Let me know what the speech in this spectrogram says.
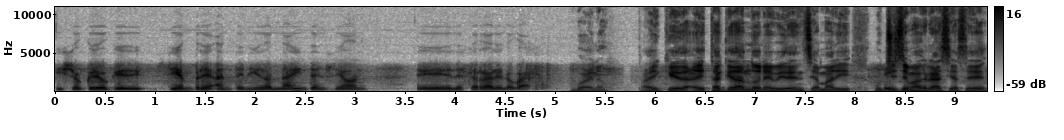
y yo creo que siempre han tenido la intención eh, de cerrar el hogar. Bueno, ahí queda, está quedando en evidencia, Mari. Muchísimas gracias. ¿eh?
